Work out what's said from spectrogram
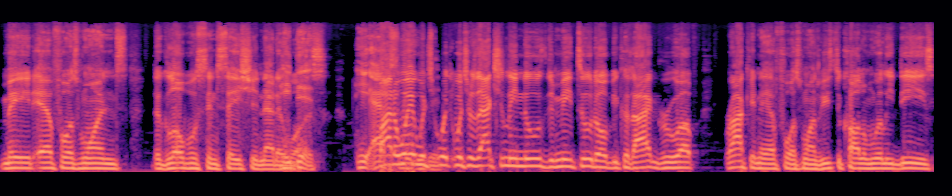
made Air Force Ones the global sensation that it was. He was. did. He By the way, which, which which was actually news to me too, though, because I grew up rocking Air Force Ones. We used to call them Willie D's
